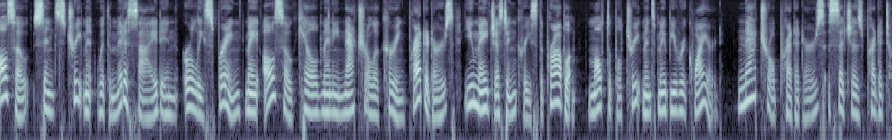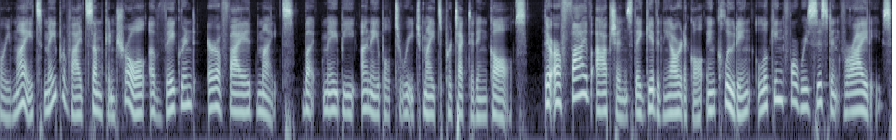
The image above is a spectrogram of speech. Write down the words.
Also, since treatment with miticide in early spring may also kill many natural occurring predators, you may just increase the problem. Multiple treatments may be required. Natural predators, such as predatory mites, may provide some control of vagrant eriophyid mites, but may be unable to reach mites protected in galls. There are five options they give in the article, including looking for resistant varieties,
